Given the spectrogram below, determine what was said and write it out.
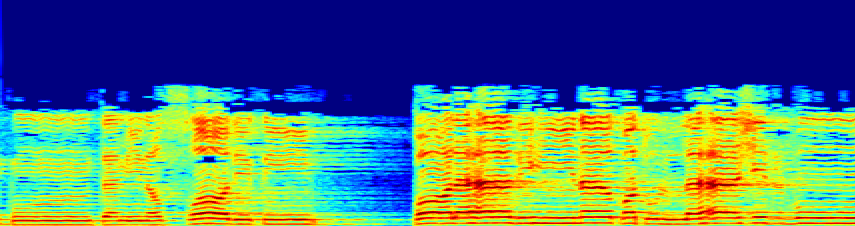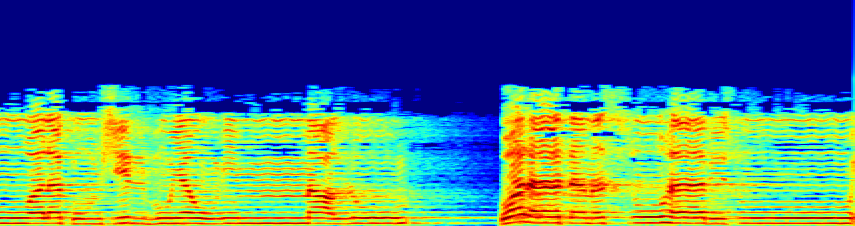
كُنتَ مِنَ الصَّادِقِينَ قَالَ هَذِهِ نَاقَةٌ لَهَا شِرْبٌ وَلَكُمْ شِرْبُ يَوْمٍ مَّعْلُومٍ وَلَا تَمَسُّوهَا بِسُوءٍ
